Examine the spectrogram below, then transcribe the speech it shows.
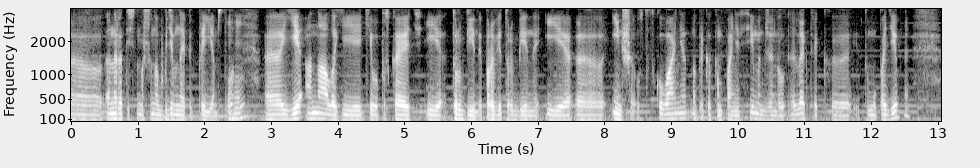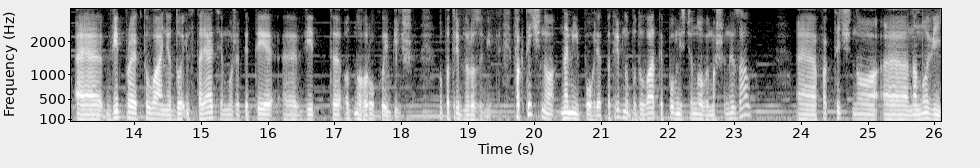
е, енергетичне машинобудівне підприємство. Е, Є аналоги, які випускають і турбіни, парові турбіни, і е, інше устаткування, наприклад, компанія Siemens, General Electric е, і тому подібне. Е, Від проєктування до інсталяції може піти е, від одного року і більше. Ну, потрібно розуміти. Фактично, на мій погляд, потрібно будувати повністю новий машинний зал. е, Фактично е, на новій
